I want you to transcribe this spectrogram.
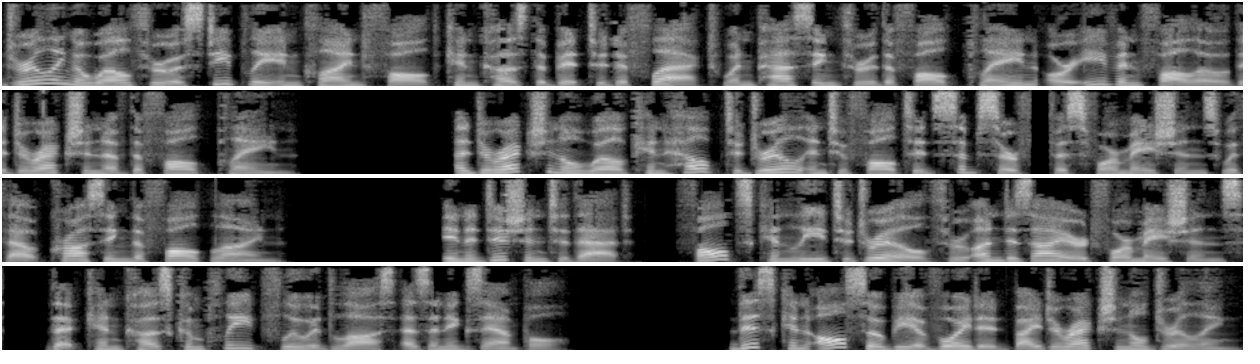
Drilling a well through a steeply inclined fault can cause the bit to deflect when passing through the fault plane or even follow the direction of the fault plane. A directional well can help to drill into faulted subsurface formations without crossing the fault line. In addition to that, Faults can lead to drill through undesired formations, that can cause complete fluid loss as an example. This can also be avoided by directional drilling.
